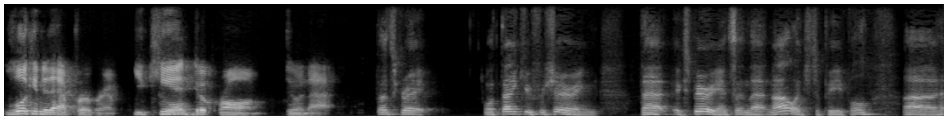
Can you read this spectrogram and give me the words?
look into that program. You can't cool. go wrong doing that. That's great. Well, thank you for sharing that experience and that knowledge to people. Uh,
